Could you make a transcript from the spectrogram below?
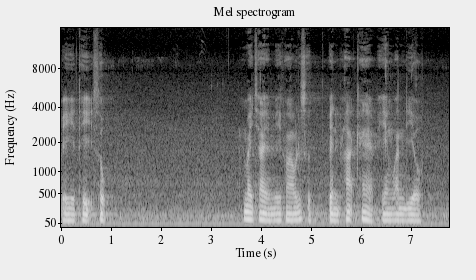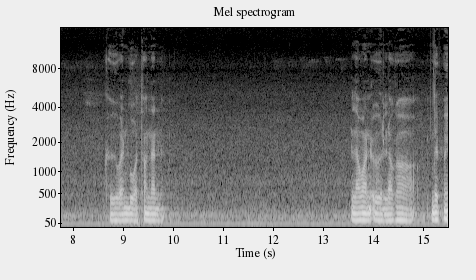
ปีติสุข ไม่ใช่มีความรู้สึกเป็นพระแค่เพียงวันเดียว คือวันบวชเท่านั้น แล้ววันอื่นเราก็นึกไม่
